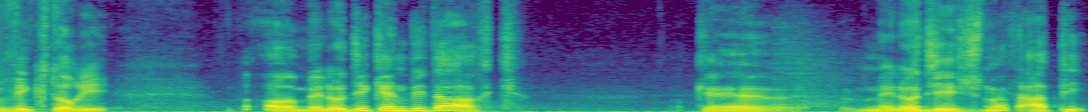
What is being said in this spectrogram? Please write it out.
victory. Oh, melody can be dark. Okay, melody is not happy.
